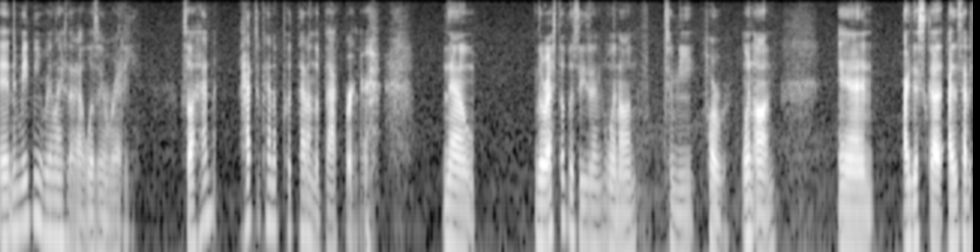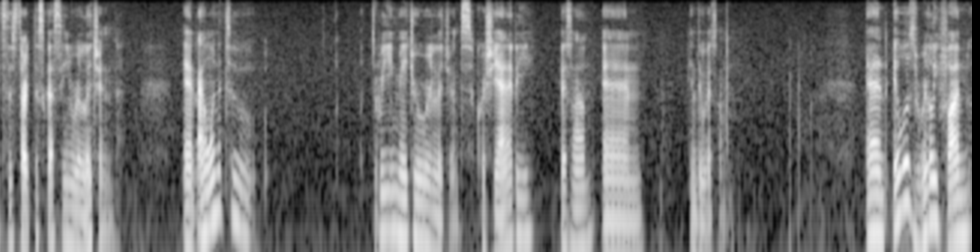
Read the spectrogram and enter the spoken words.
And it made me realize that I wasn't ready. So I had had to kind of put that on the back burner. Now, the rest of the season went on to me for went on, and I discuss I decided to start discussing religion, and I went into three major religions: Christianity, Islam, and Hinduism. And it was really fun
